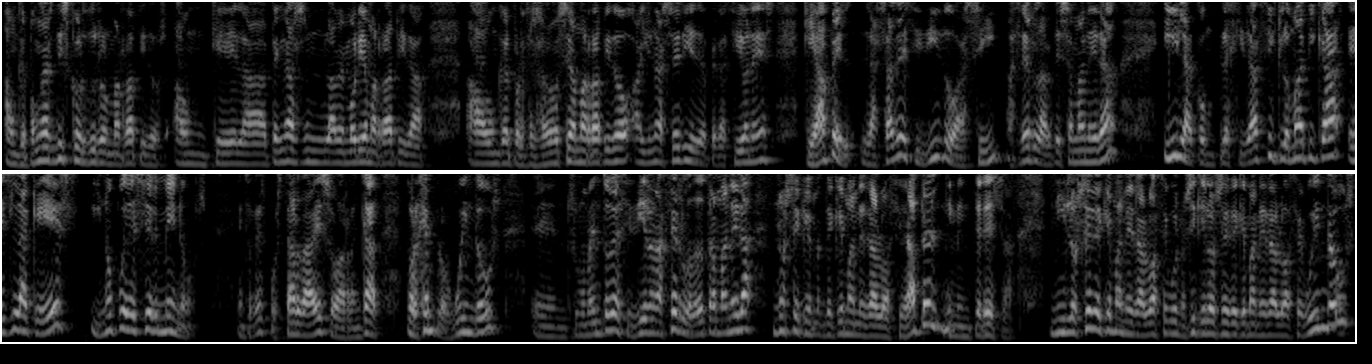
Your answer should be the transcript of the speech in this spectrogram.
aunque pongas discos duros más rápidos, aunque la tengas la memoria más rápida, aunque el procesador sea más rápido, hay una serie de operaciones que Apple las ha decidido así, hacerlas de esa manera, y la complejidad ciclomática es la que es y no puede ser menos. Entonces, pues tarda eso a arrancar. Por ejemplo, Windows en su momento decidieron hacerlo de otra manera. No sé de qué manera lo hace Apple, ni me interesa. Ni lo sé de qué manera lo hace, bueno, sí que lo sé de qué manera lo hace Windows,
